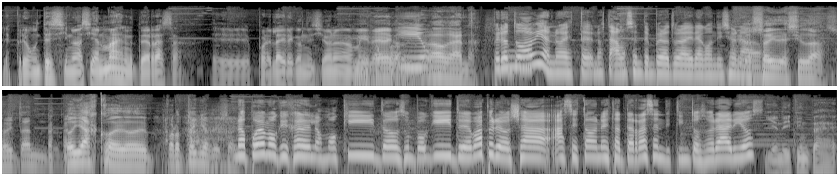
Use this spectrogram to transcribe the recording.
les pregunté si no hacían más en la terraza, eh, por el aire acondicionado. me El dijo aire Pablo. acondicionado gana. Pero todavía no, está- no estábamos en temperatura de aire Pero acondicionado. soy de ciudad, soy tan. Doy asco de lo de porteño que soy. Nos podemos quejar de los mosquitos un poquito y demás, pero ya has estado en esta terraza en distintos horarios. Y en distintas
